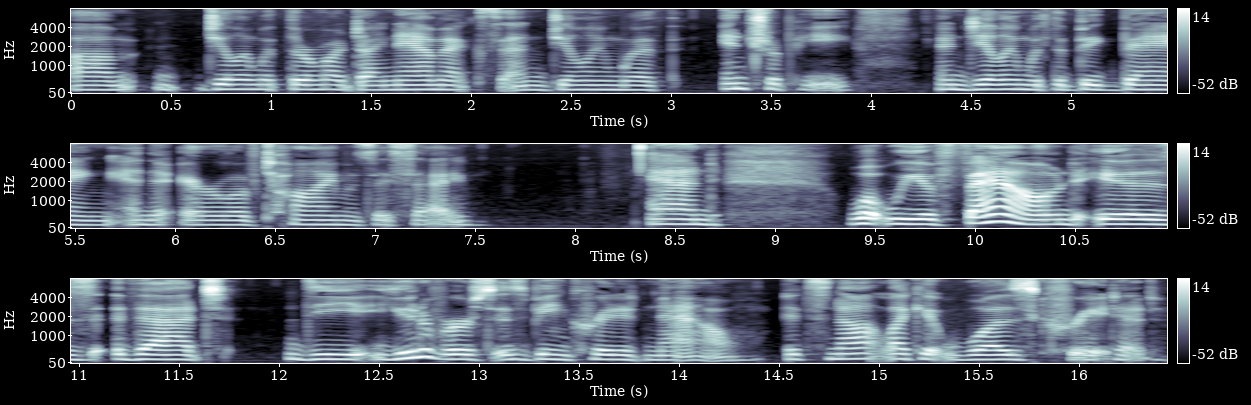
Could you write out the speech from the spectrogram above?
um, dealing with thermodynamics and dealing with entropy and dealing with the Big Bang and the arrow of time, as they say. And what we have found is that the universe is being created now. It's not like it was created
